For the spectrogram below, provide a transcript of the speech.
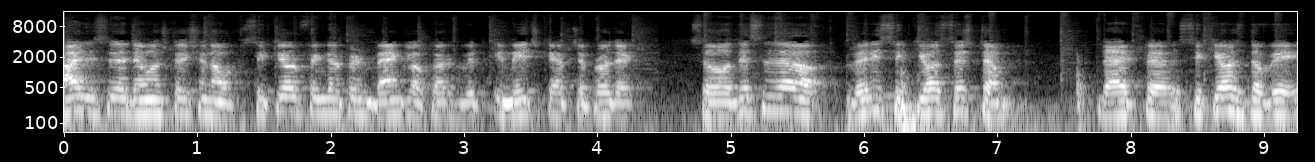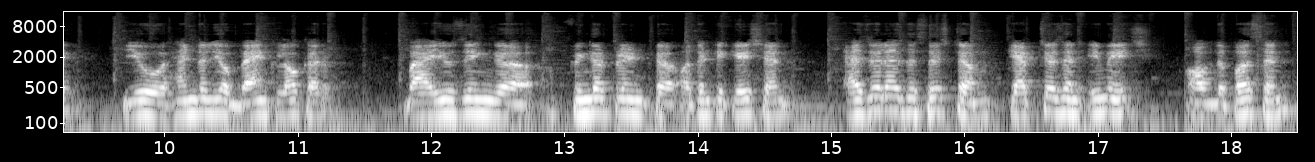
Hi, this is a demonstration of secure fingerprint bank locker with image capture project. So this is a very secure system that uh, secures the way you handle your bank locker by using uh, fingerprint uh, authentication as well as the system captures an image of the person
